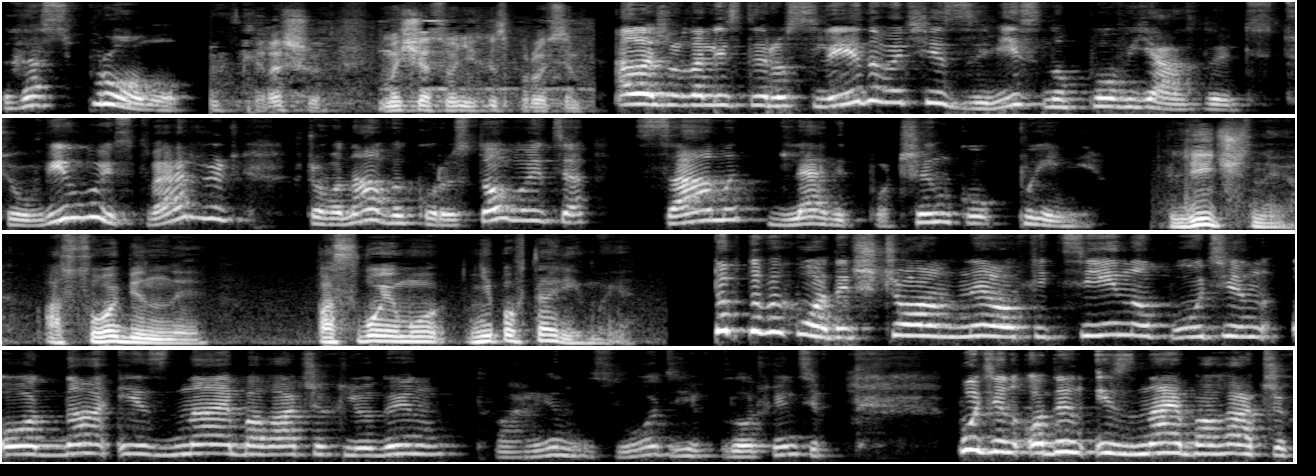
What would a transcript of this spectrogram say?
Газпрому, Хорошо, мы сейчас у них и спросим. Але журналісти-розслідувачі, звісно, пов'язують цю віллу і стверджують, що вона використовується саме для відпочинку пині. Личные, особенные, по-своему неповторимые. Тобто виходить, що неофіційно Путін одна із найбагатших людей, тварин, злодіїв, злочинців. Путін один із найбагатших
